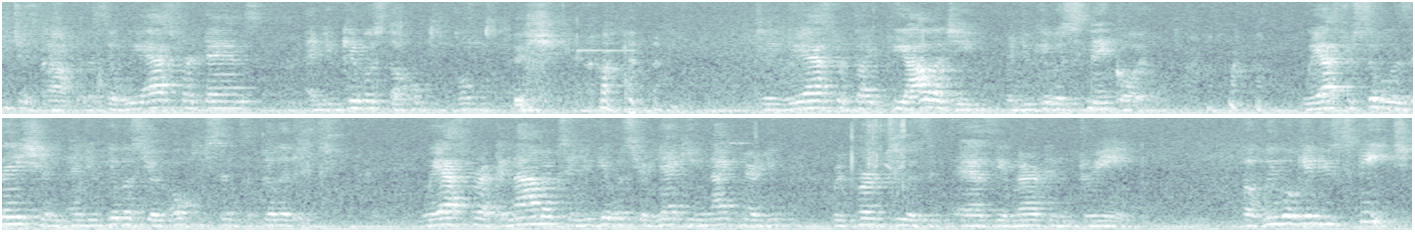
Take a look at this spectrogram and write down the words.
teacher's conference, I said, we ask for dance, and you give us the hokey pokey. We- We ask for the- theology, and you give us snake oil. We ask for civilization, and you give us your oaky sensibilities. We ask for economics, and you give us your Yankee nightmare you referred to as, as the American dream. But we will give you speech,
